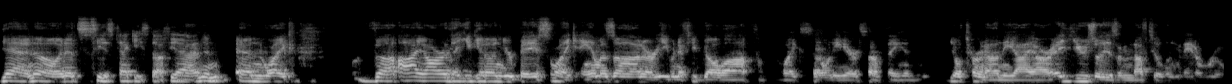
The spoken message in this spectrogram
Yeah, no, and it's see, it's techie stuff. Yeah, and and, and like the IR that you get on your base, like Amazon, or even if you go off like Sony or something, and you'll turn on the IR, it usually isn't enough to illuminate a room,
